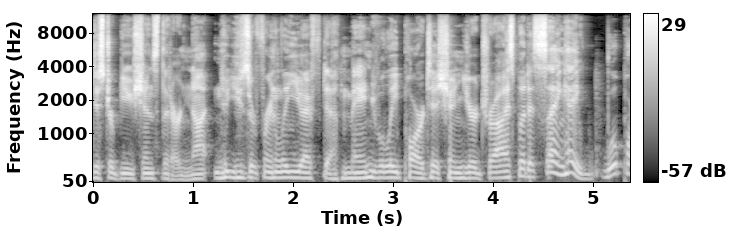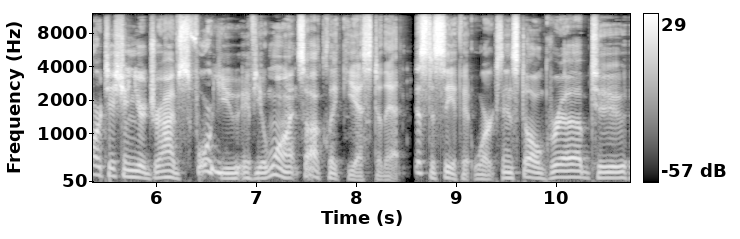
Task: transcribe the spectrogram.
distributions that are not user friendly. You have to manually partition your drives, but it's saying, hey, we'll partition your drives for you if you want. So I'll click yes to that just to see if it works. Install grub to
